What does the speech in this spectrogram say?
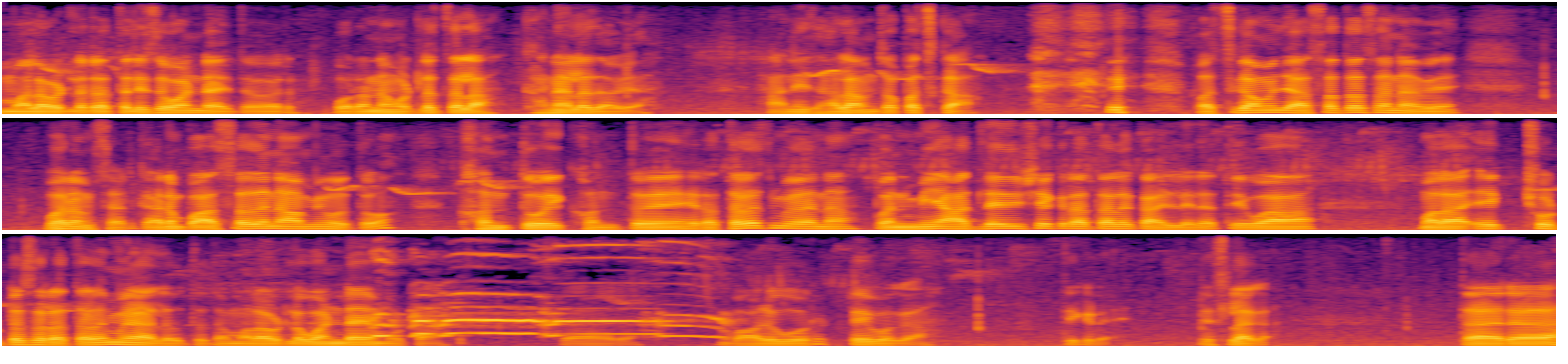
मला वाटलं रताळीचा वंडा आहे तर पोरांना म्हटलं चला खाण्याला जाऊया. आणि झाला आमचा पचका. पचका म्हणजे असा तसा नव्हे भरमसाठ. कारण पाच सहा जण आम्ही होतो. खणतोय खणतोय रताळच मिळेना. पण मी आदल्या दिवशी एक रताळं काढलेलं तेव्हा मला एक छोटंसं रताळं मिळालं होतं तर मला वाटलं वंडा आहे मोठा. तर बाळू ओरडते बघा. तिकडे दिसला का? तर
